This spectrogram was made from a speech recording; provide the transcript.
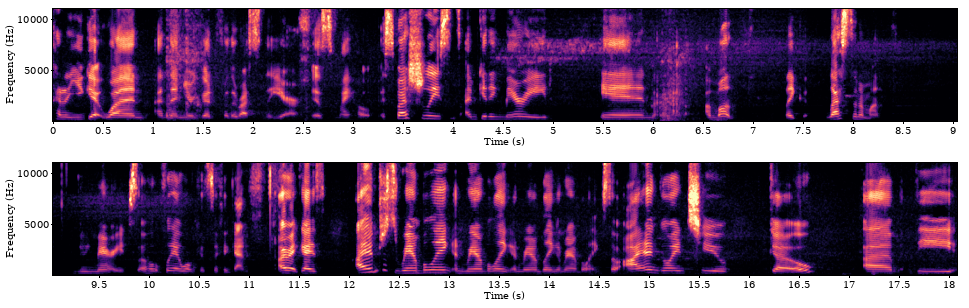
kind of you get one and then you're good for the rest of the year is my hope. Especially since i'm getting married in a month like less than a month. I'm getting married so hopefully i won't get sick again. All right guys i am just rambling and rambling and rambling and rambling. So i am going to go um, the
